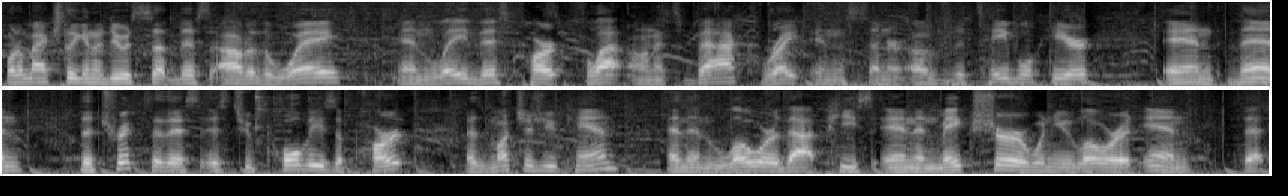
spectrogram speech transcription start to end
what I'm actually gonna do is set this out of the way and lay this part flat on its back right in the center of the table here. And then the trick to this is to pull these apart as much as you can and then lower that piece in and make sure when you lower it in that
